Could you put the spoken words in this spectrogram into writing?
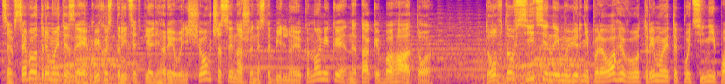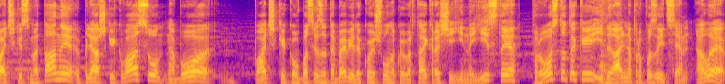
Це все ви отримуєте за якихось 35 гривень, що в часи нашої нестабільної економіки не так і багато. Тобто всі ці неймовірні переваги ви отримуєте по ціні пачки сметани, пляшки квасу або пачки ковбаси за тебе, від якої шлунок вивертає, краще її не їсти. Просто таки ідеальна пропозиція. Але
